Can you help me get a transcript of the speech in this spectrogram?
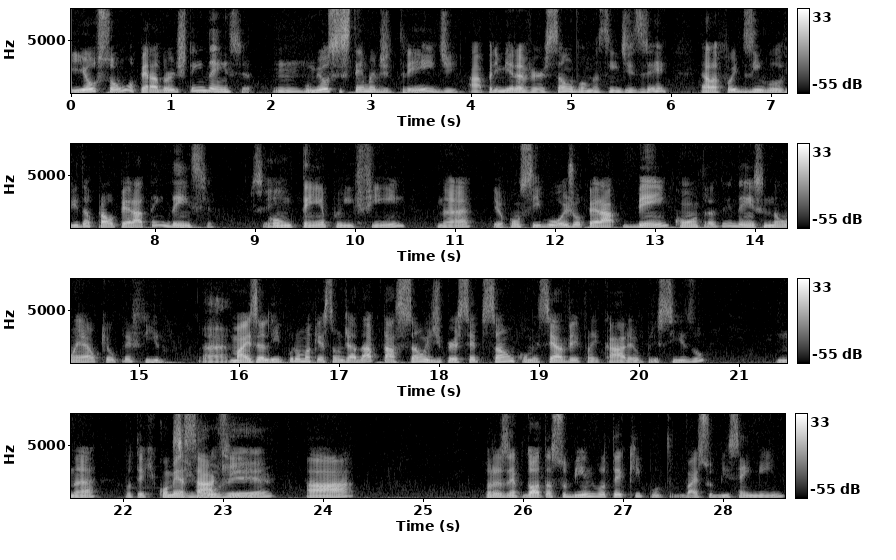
E eu sou um operador de tendência. Uhum. O meu sistema de trade, a primeira versão, vamos assim dizer, ela foi desenvolvida para operar tendência. Sim. Com o tempo, enfim, né? Eu consigo hoje operar bem contra a tendência. Não é o que eu prefiro. É. Mas ali, por uma questão de adaptação e de percepção, comecei a ver, falei, cara, eu preciso, né? Vou ter que começar aqui a. Por exemplo, tá subindo, vou ter que. Puta, vai subir sem mim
